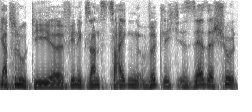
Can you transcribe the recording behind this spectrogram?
Ja, absolut. Die äh, Phoenix Suns zeigen wirklich sehr, sehr schön,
